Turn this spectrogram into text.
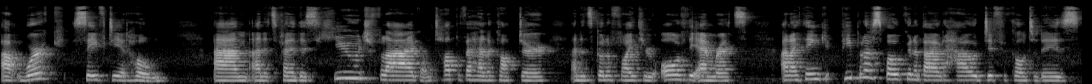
at work, safety at home. Um, and it's kind of this huge flag on top of a helicopter and it's going to fly through all of the Emirates. And I think people have spoken about how difficult it is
